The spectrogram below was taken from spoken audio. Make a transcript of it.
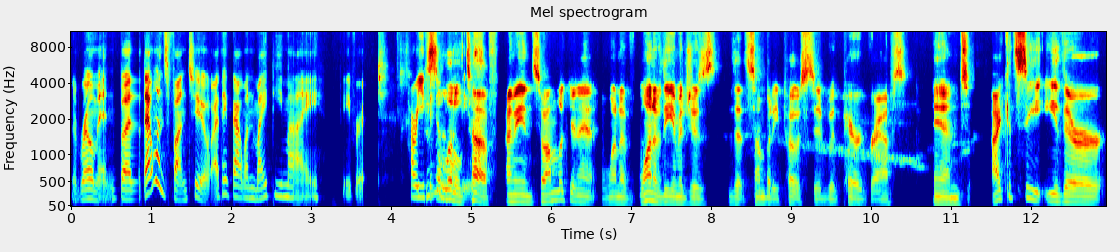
the Roman, but that one's fun too. I think that one might be my favorite. How are you This is a little tough. I mean, so I'm looking at one of one of the images that somebody posted with paragraphs, and I could see either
